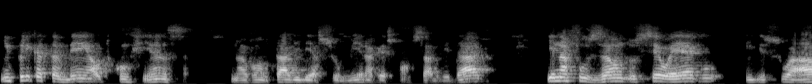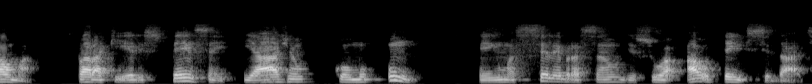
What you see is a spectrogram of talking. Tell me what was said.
Implica também autoconfiança, na vontade de assumir a responsabilidade e na fusão do seu ego e de sua alma, para que eles pensem e ajam como um, em uma celebração de sua autenticidade.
